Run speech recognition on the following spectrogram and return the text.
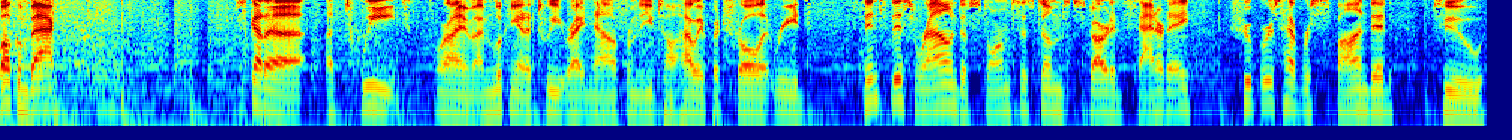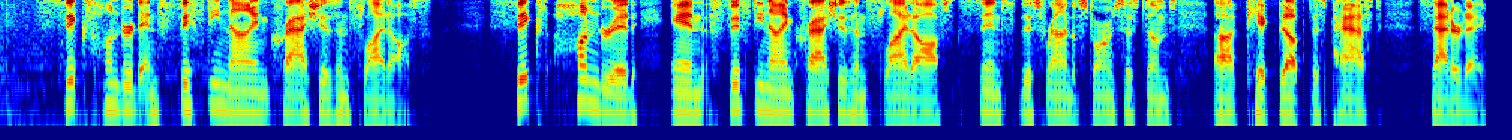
Welcome back. Just got a, a tweet where I'm, I'm looking at a tweet right now from the Utah Highway Patrol. It reads Since this round of storm systems started Saturday, troopers have responded to 659 crashes and slide offs. 659 crashes and slide offs since this round of storm systems uh, kicked up this past Saturday.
